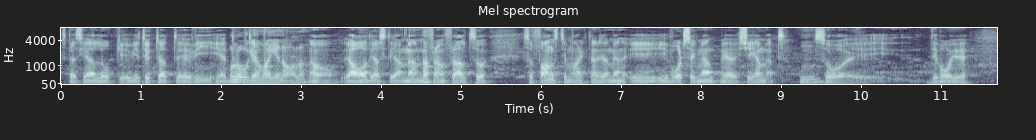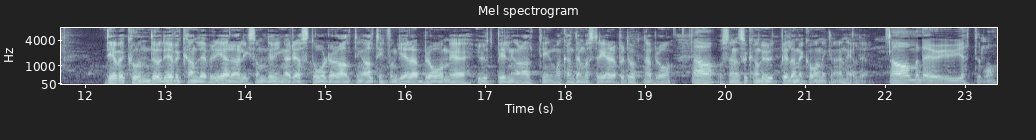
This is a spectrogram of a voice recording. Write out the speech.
speciell och vi tyckte att eh, vi är Och låga på... marginaler? Ja, ja dels det. Men, men framförallt så, så fanns det redan. Men i, i vårt segment med kemet Mm. så eh, det var ju det vi kunde och det vi kan leverera. Liksom, det är inga restorder och allting. Allting fungerar bra med utbildning och allting. Man kan demonstrera produkterna bra. Ja. Och sen så kan vi utbilda mekanikerna en hel del. Ja, men det är ju jättebra.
